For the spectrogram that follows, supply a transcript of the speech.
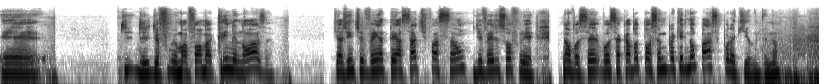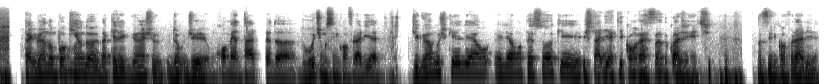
é, de, de, uma forma criminosa que a gente venha ter a satisfação de ver ele sofrer. Não, você, você acaba torcendo para que ele não passe por aquilo, entendeu? Pegando um pouquinho do, daquele gancho de, de um comentário do, do último Cine Confraria, digamos que ele é, ele é uma pessoa que estaria aqui conversando com a gente no Cine Confraria.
